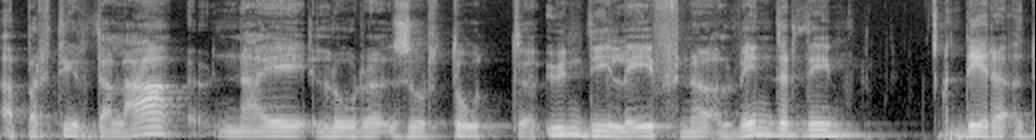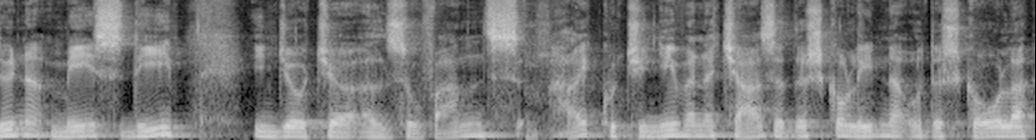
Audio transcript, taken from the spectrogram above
a partir da là è loro surtut un di lefna al venerdì Dera ad una mes di in giocia als ufans hai cucinivano a casa da scolina o da scola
